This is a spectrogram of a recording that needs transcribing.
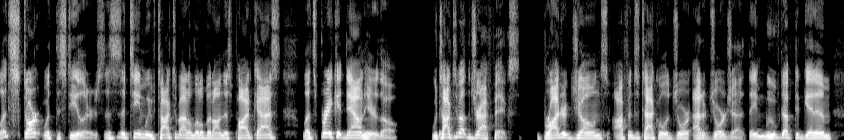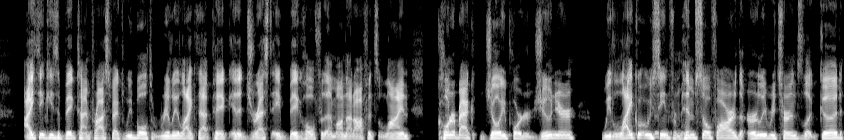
Let's start with the Steelers. This is a team we've talked about a little bit on this podcast. Let's break it down here, though. We talked about the draft picks. Broderick Jones, offensive tackle out of Georgia. They moved up to get him. I think he's a big time prospect. We both really liked that pick. It addressed a big hole for them on that offensive line. Cornerback Joey Porter Jr. We like what we've seen from him so far. The early returns look good.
